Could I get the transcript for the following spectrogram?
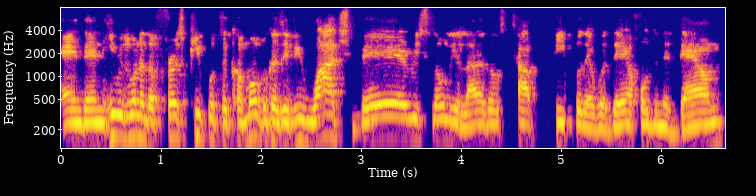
and then he was one of the first people to come over. Because if you watch very slowly, a lot of those top people that were there holding it down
